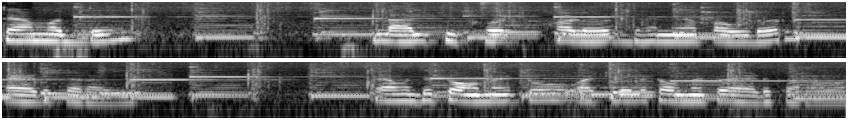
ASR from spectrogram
त्यामध्ये लाल तिखट हळद धनिया पावडर ॲड करावी. त्यामध्ये टॉमॅटो वाटलेला टॉमॅटो ॲड करावा.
